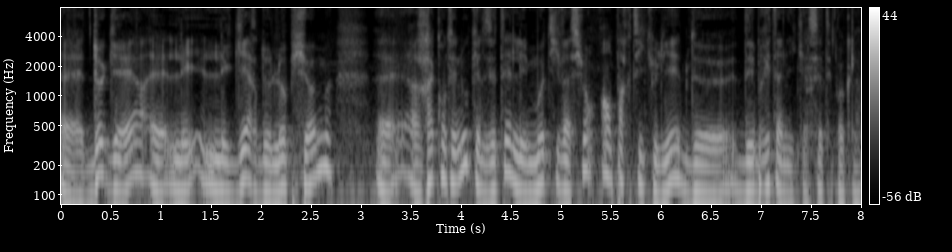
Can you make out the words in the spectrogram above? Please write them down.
euh, deux guerres, euh, les, guerres de l'opium. Racontez-nous quelles étaient les motivations en particulier de, des Britanniques à cette époque-là.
